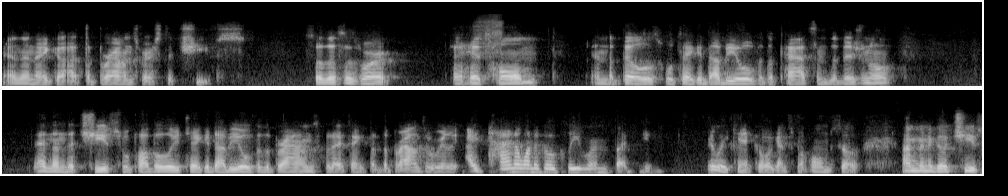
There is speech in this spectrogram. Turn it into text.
and then I got the Browns versus the Chiefs. So this is where it hits home, and the Bills will take a W over the Pats in the divisional, and then the Chiefs will probably take a W over the Browns. But I think that the Browns will really. I kind of want to go Cleveland, but you really can't go against Mahomes. So I'm going to go Chiefs,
